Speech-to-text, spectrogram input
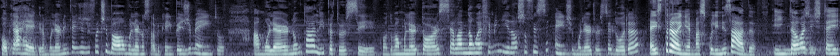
qual é a regra. A mulher não entende de futebol, a mulher não sabe o que é impedimento, a mulher não tá ali para torcer. Quando uma mulher torce, ela não é feminina o suficiente. Mulher torcedora é estranha, é masculinizada. E então a gente tem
